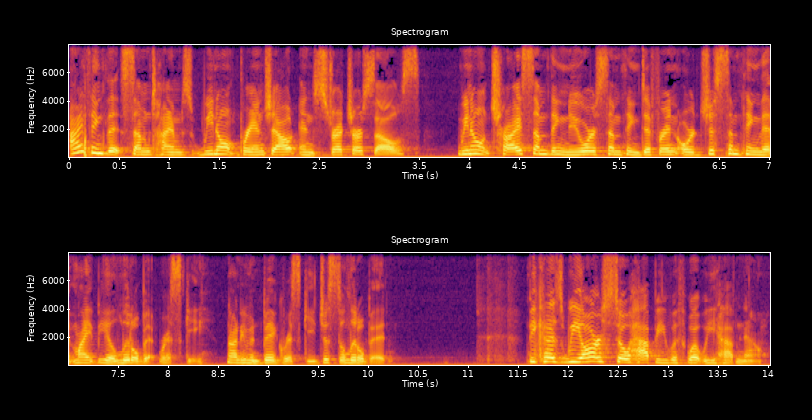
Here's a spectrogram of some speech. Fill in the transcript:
I think that sometimes we don't branch out and stretch ourselves. We don't try something new or something different or just something that might be a little bit risky. Not even big risky, just a little bit. Because we are so happy with what we have now.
